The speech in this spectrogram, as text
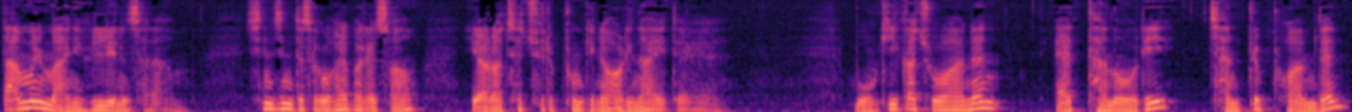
땀을 많이 흘리는 사람, 신진대사가 활발해서 여러 채취를 풍기는 어린아이들, 모기가 좋아하는 에탄올이 잔뜩 포함된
